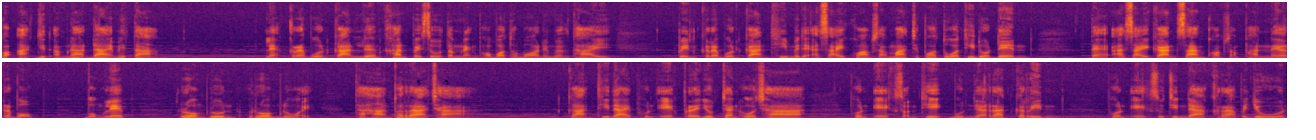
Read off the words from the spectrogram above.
ก็อาจยึดอำนาจได้ไม่ต่าง และกระบวนการเลื่อนขั้นไปสู่ตำแหน่งพบทบในเมืองไทย เป็นกระบวนการที่ไม่ได้อาศัยความสามารถเฉพาะตัวที่โดดเด่น แต่อาศัยการสร้างความสัมพันธ์ในระบบบ่งเล็บ ร่วมรุ่น ร่วมหน่วย ทหารพระราชา การที่ได้พลเอกประยุทธ์จันโอชาพลเอกสนธิบุญยรัตน์กรินพลเอกสุจินดาคราประยูน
